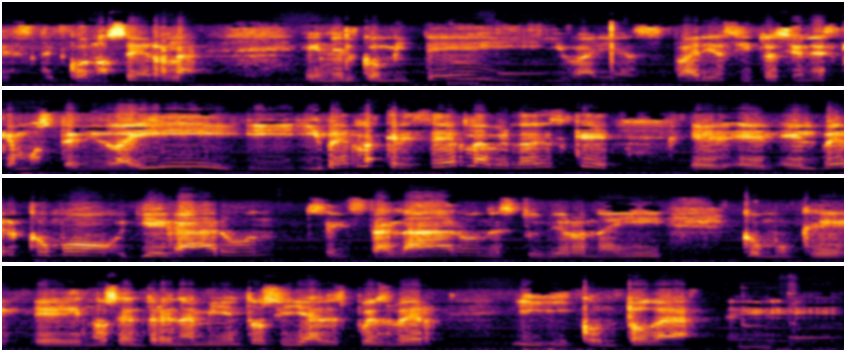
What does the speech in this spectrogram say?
este, conocerla en el comité y, varias varias situaciones que hemos tenido ahí y, verla crecer la verdad es que el, ver cómo llegaron se instalaron estuvieron ahí como que eh, en los entrenamientos y ya después ver y, con toda eh,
